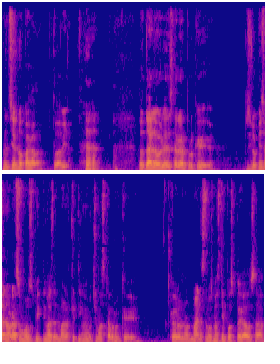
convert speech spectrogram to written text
Mención no pagada todavía. Total, la volví a descargar porque, pues, si lo piensan, ahora somos víctimas del marketing mucho más cabrón que, que lo normal. Estamos más tiempos pegados a,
